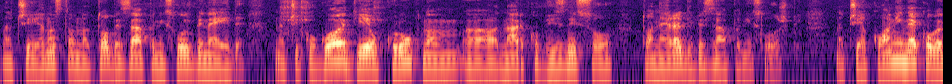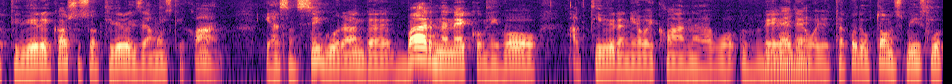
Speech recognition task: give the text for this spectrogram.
Znači, jednostavno, to bez zapadnih službi ne ide. Znači, kogod je u krupnom narkobiznisu, to ne radi bez zapadnih službi. Znači, ako oni nekog aktiviraju, kao što su aktivirali Zemunski klan, ja sam siguran da bar na nekom nivou aktiviran je ovaj klan Vene Nevolje. Tako da u tom smislu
